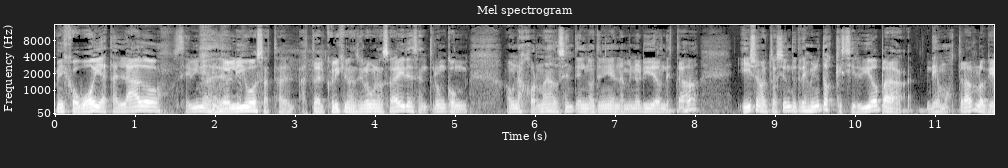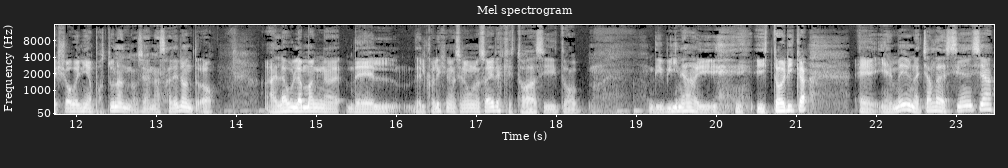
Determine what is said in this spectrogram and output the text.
me dijo voy a tal lado, se vino desde Olivos hasta el, hasta el Colegio Nacional de Buenos Aires, entró un con- a una jornada docente, él no tenía la menor idea dónde estaba y hizo una actuación de tres minutos que sirvió para demostrar lo que yo venía postulando. O sea, Nazareno entró al aula magna del, del Colegio Nacional de Buenos Aires, que es todo así, todo divina y histórica. eh, y en medio de una charla de ciencia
